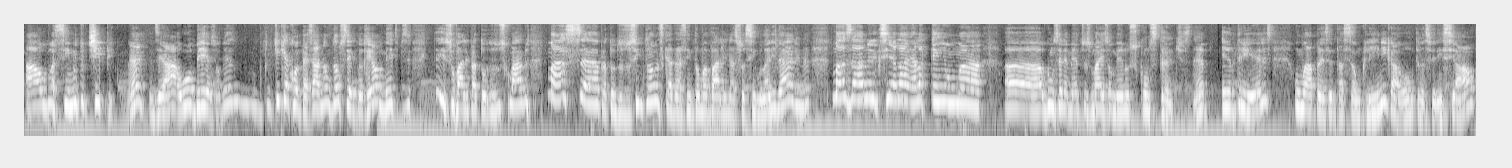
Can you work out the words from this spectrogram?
algo assim muito típico, né? Quer dizer, ah, o obeso, o obeso, o que que acontece? Ah, não, não sei, realmente isso vale para todos os quadros, mas é, para todos os sintomas, cada sintoma vale na sua singularidade, né? Mas a anorexia ela, ela tem uma uh, alguns elementos mais ou menos constantes, né? Entre eles uma apresentação clínica ou transferencial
